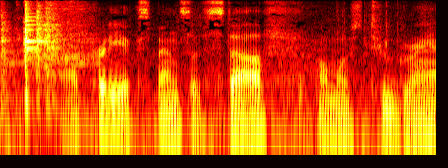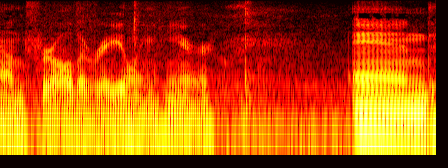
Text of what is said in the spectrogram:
Uh, pretty expensive stuff, almost two grand for all the railing here and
